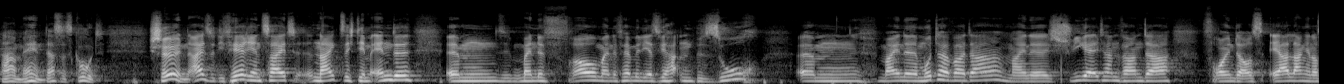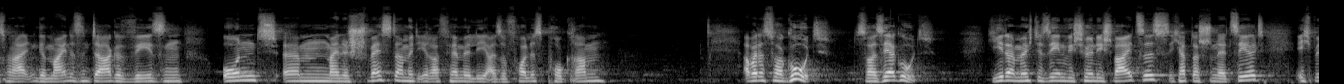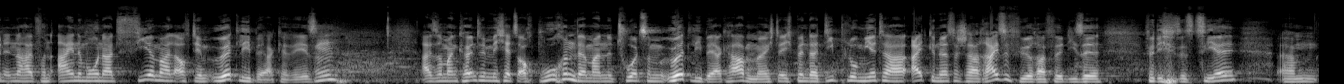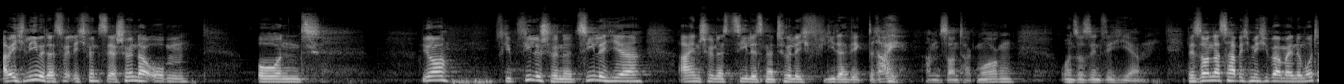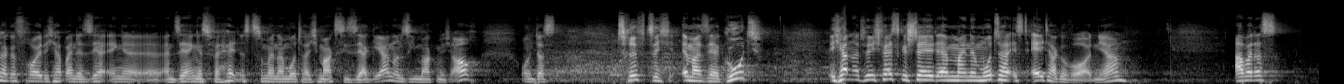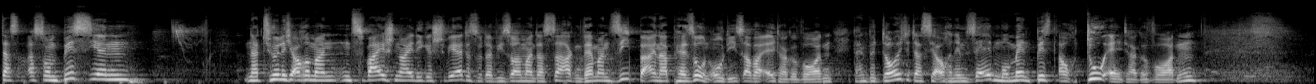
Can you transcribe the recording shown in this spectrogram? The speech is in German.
Amen, das ist gut. Schön. Also die Ferienzeit neigt sich dem Ende. Ähm, meine Frau, meine Familie, also wir hatten Besuch. Ähm, meine Mutter war da, meine Schwiegereltern waren da, Freunde aus Erlangen, aus meiner alten Gemeinde sind da gewesen und ähm, meine Schwester mit ihrer Family, also volles Programm. Aber das war gut. Das war sehr gut. Jeder möchte sehen, wie schön die Schweiz ist. Ich habe das schon erzählt. Ich bin innerhalb von einem Monat viermal auf dem Uertliberg gewesen. Also man könnte mich jetzt auch buchen, wenn man eine Tour zum Uertliberg haben möchte. Ich bin da diplomierter eidgenössischer Reiseführer für, diese, für dieses Ziel. Ähm, aber ich liebe das wirklich. Ich finde es sehr schön da oben. Und ja, es gibt viele schöne Ziele hier. Ein schönes Ziel ist natürlich Fliederweg 3 am Sonntagmorgen. Und so sind wir hier. Besonders habe ich mich über meine Mutter gefreut. Ich habe eine sehr enge, äh, ein sehr enges Verhältnis zu meiner Mutter. Ich mag sie sehr gern und sie mag mich auch. Und das trifft sich immer sehr gut. Ich habe natürlich festgestellt, äh, meine Mutter ist älter geworden, ja. Aber das, das, was so ein bisschen natürlich auch immer ein zweischneidiges Schwert ist, oder wie soll man das sagen? Wenn man sieht bei einer Person, oh, die ist aber älter geworden, dann bedeutet das ja auch in demselben Moment bist auch du älter geworden.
